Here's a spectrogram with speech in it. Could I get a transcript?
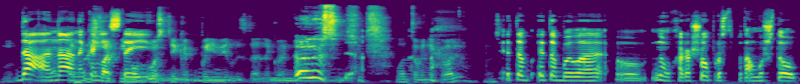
да, она наконец-то... в гости, как появилась, да, такой, Элис! Да. Вот этого не говорю. Это, это было, э, ну, хорошо просто потому, что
